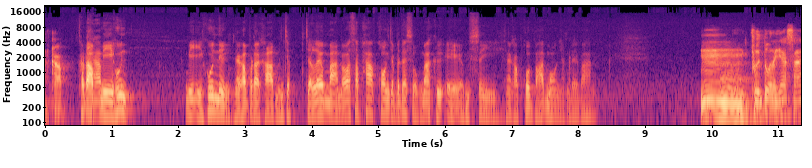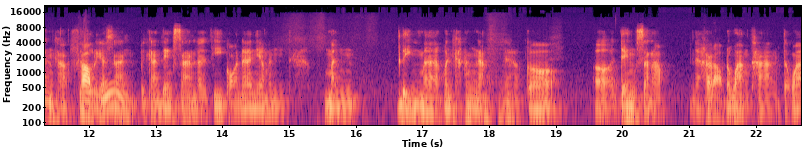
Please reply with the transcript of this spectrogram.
นะครับ ครับครับมีหุ้น มีอีกหุ้นหนึ่งนะครับราคาเหมือนจะจะเริ่มมาแม้ว่าสภาพคล่องจะไม่ได้สูงมากคือ AMC นะครับโค้ดบาสมองอย่างไรบ้าง อือืมมฟื้นตัวระยะสั้นครับฟื้นครับตัวระยะสั้นอืมเป็นการเด้งสั้นหลังที่ก่อนหน้าเนี่ยมันมันดิ่งมาค่อนข้างหนักนะครับ ก็เอ่อเด้งสลับนะครับครับระหว่างทางแต่ว่า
